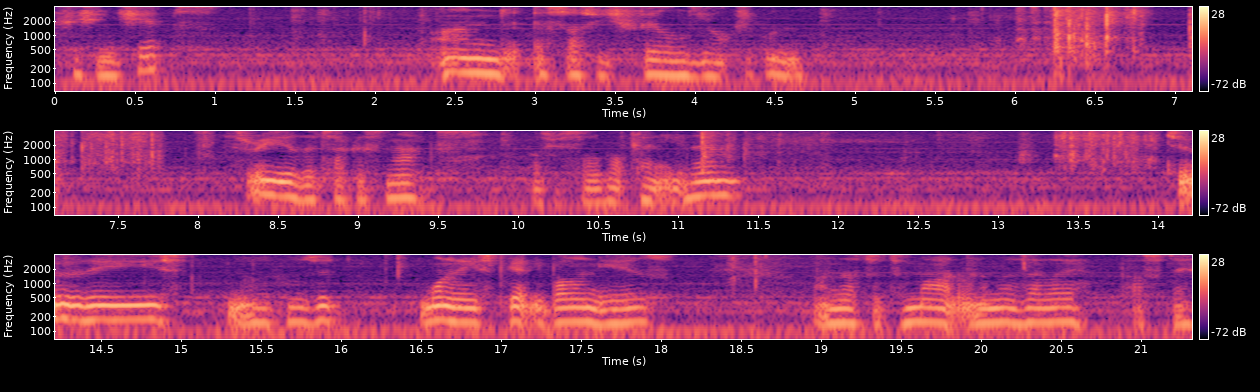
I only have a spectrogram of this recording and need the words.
fish and chips and a sausage filled Yorkshire pudding. Three of the tacker snacks, because we've still got plenty of them. Two of these, was it? One of these spaghetti bolognese, and that's a tomato and a mozzarella pasta.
